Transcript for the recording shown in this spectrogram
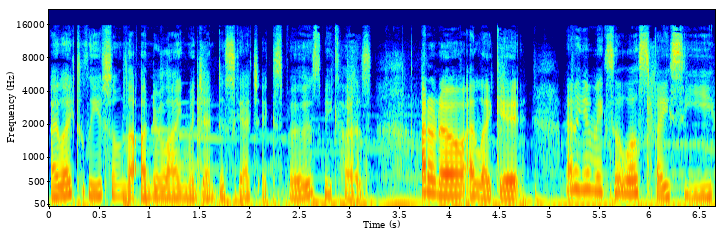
I like to leave some of the underlying magenta sketch exposed because, I don't know, I like it. I think it makes it a little spicy.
